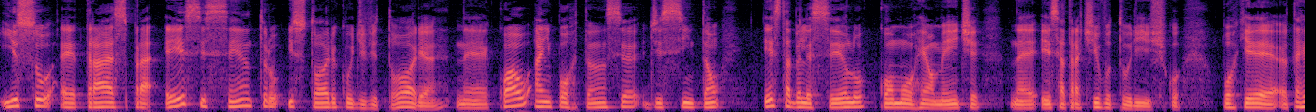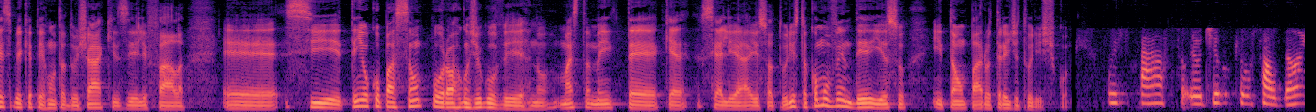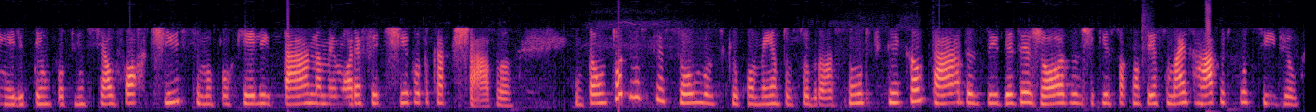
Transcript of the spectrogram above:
Isso é, traz para esse centro histórico de Vitória, né, qual a importância de se então estabelecê-lo como realmente né, esse atrativo turístico? Porque eu até recebi aqui a pergunta do Jaques e ele fala é, se tem ocupação por órgãos de governo, mas também te, quer se aliar isso a turista, como vender isso então para o trade turístico? O espaço, eu digo que o Saldanha ele tem um potencial fortíssimo porque ele está na memória afetiva do capixaba. Então, todas as pessoas que eu comento sobre o assunto ficam encantadas e desejosas de que isso aconteça o mais rápido possível.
